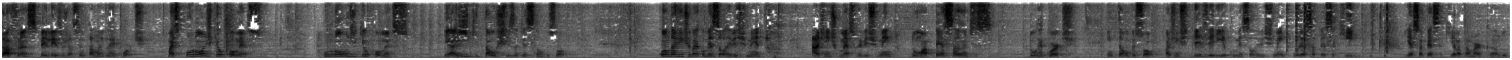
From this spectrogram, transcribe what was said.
Tá, Franz, beleza, eu já sei o tamanho do recorte. Mas por onde que eu começo? Por onde que eu começo? É aí que está o X da questão, pessoal. Quando a gente vai começar o revestimento, a gente começa o revestimento de uma peça antes do recorte. Então, pessoal, a gente deveria começar o revestimento por essa peça aqui. E essa peça aqui, ela tá marcando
